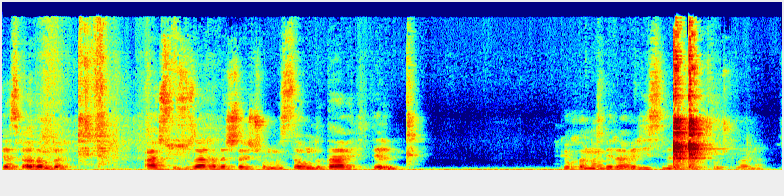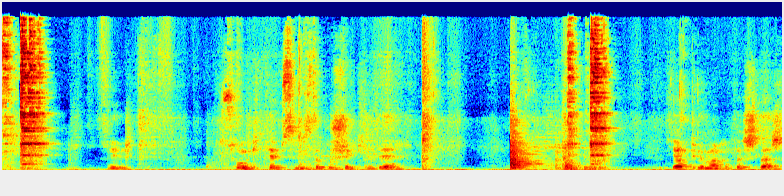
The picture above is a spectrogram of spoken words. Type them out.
Yazık adam da aç susuz arkadaşlar hiç olmazsa onu da davet edelim. Gökhan'la beraber yesinler çocuklarına. Evet. Sonki tepsimiz de bu şekilde. Yapıyorum arkadaşlar.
